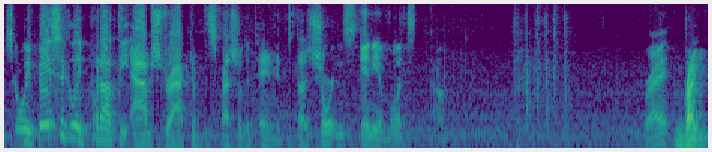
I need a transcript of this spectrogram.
So we basically put out the abstract of the special containment, the short and skinny of what's to come. Right? right.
